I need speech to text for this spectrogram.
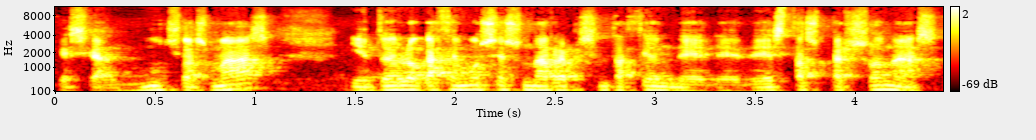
que sean muchas más y entonces lo que hacemos es una representación de, de, estas personas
